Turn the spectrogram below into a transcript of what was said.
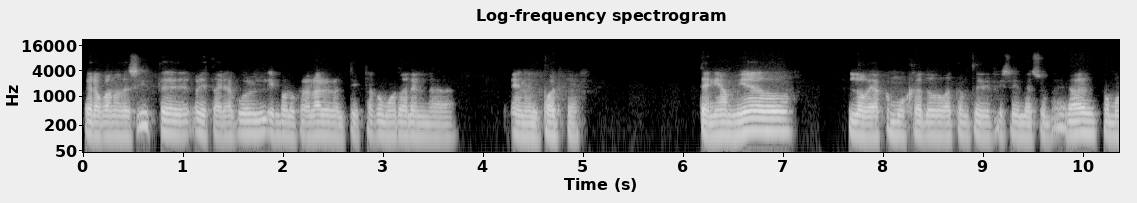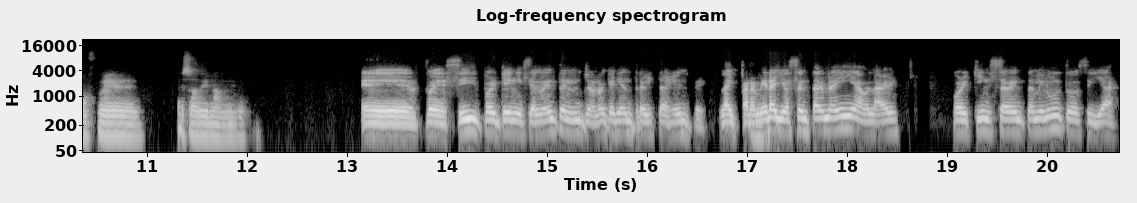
pero cuando decidiste, oye, estaría cool involucrar al artista como tal en la, en el podcast. ¿Tenías miedo? ¿Lo veas como un reto bastante difícil de superar? ¿Cómo fue esa dinámica? Eh, pues sí, porque inicialmente yo no quería entrevistar gente. Like, para mí era yo sentarme ahí a hablar por 15, 20 minutos y ya.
